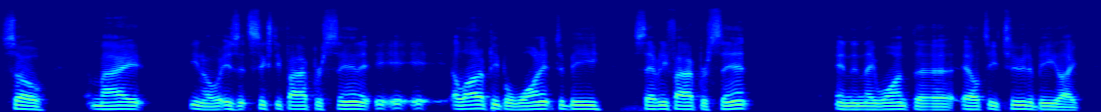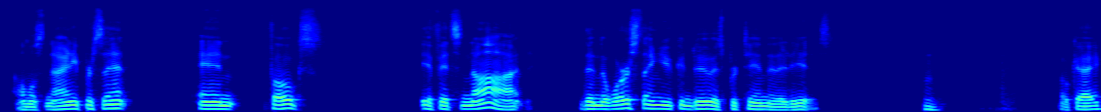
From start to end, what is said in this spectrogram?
So my you know is it 65% it, it, it, a lot of people want it to be 75% and then they want the lt2 to be like almost 90% and folks if it's not then the worst thing you can do is pretend that it is hmm. okay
